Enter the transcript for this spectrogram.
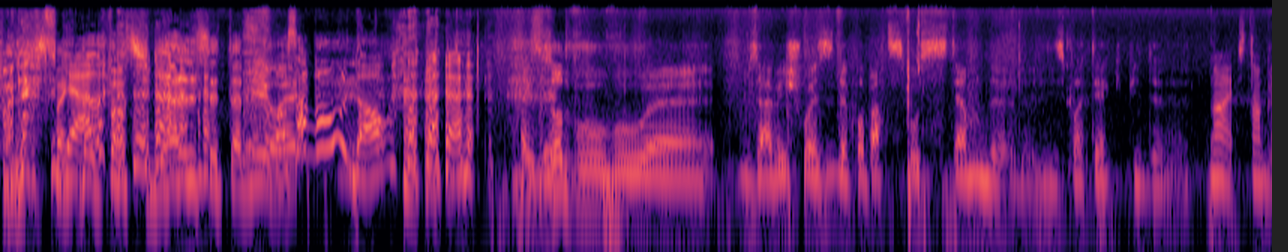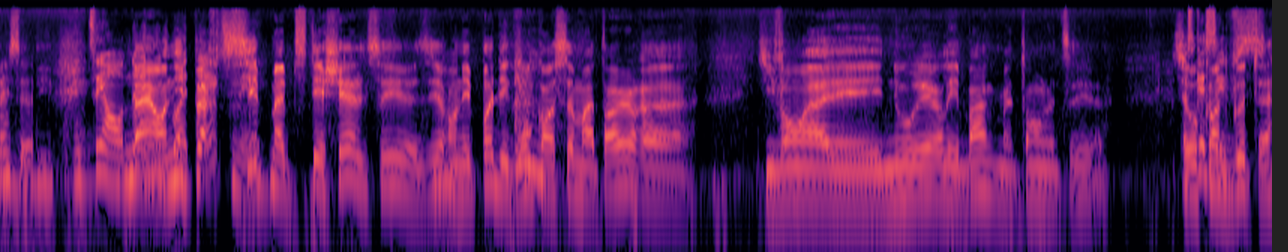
pas en Espagne, Portugal. au Portugal cette année. On ouais. s'en va où, donc? Fait que vous autres, vous, vous, euh, vous avez choisi de ne pas participer au système de, hypothèques puis de, ouais, c'est en plein de- ça. des prêts. On a Ben, on y participe, mais à petite échelle, dire, on n'est pas des gros consommateurs euh, qui vont euh, nourrir les banques, mettons, là, tu sais. C'est Parce au compte-goutte, hein.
